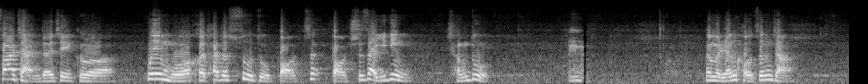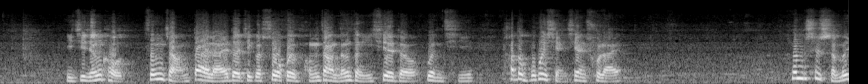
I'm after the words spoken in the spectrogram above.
发展的这个规模和它的速度保证保持在一定程度。那么人口增长，以及人口增长带来的这个社会膨胀等等一切的问题，它都不会显现出来。那么是什么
